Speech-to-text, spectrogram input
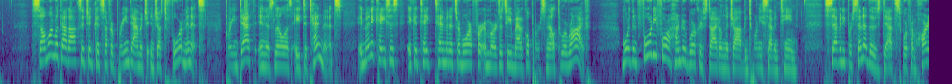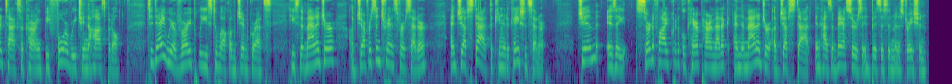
Someone without oxygen can suffer brain damage in just four minutes, brain death in as little as eight to 10 minutes. In many cases, it could take 10 minutes or more for emergency medical personnel to arrive. More than 4,400 workers died on the job in 2017. 70% of those deaths were from heart attacks occurring before reaching the hospital. Today, we are very pleased to welcome Jim Gretz. He's the manager of Jefferson Transfer Center and Jeff Stat, the Communication Center. Jim is a certified critical care paramedic and the manager of Jeff Stat and has a master's in business administration.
